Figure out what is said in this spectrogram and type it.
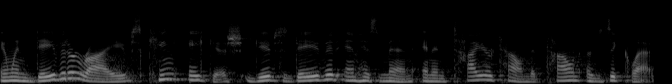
And when David arrives, King Achish gives David and his men an entire town, the town of Ziklag.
